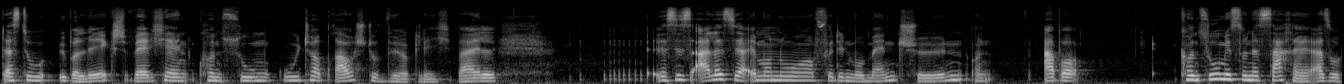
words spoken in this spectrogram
dass du überlegst, welche Konsumgüter brauchst du wirklich, weil es ist alles ja immer nur für den Moment schön und aber Konsum ist so eine Sache, also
